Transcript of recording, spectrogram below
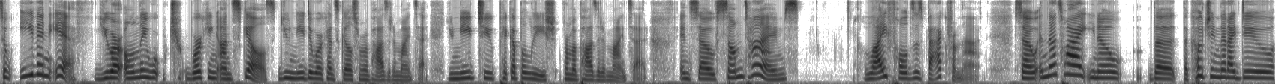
so even if you are only working on skills, you need to work on skills from a positive mindset. You need to pick up a leash from a positive mindset. And so sometimes life holds us back from that. So and that's why, you know, the the coaching that I do,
